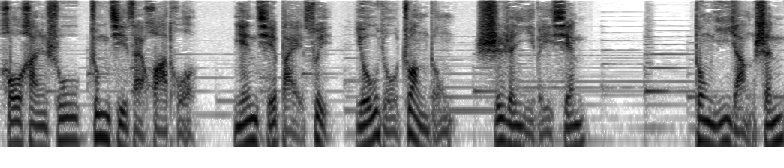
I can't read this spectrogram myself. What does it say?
后汉书》中记载，华佗年且百岁，犹有壮容，时人以为仙。动以养身，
